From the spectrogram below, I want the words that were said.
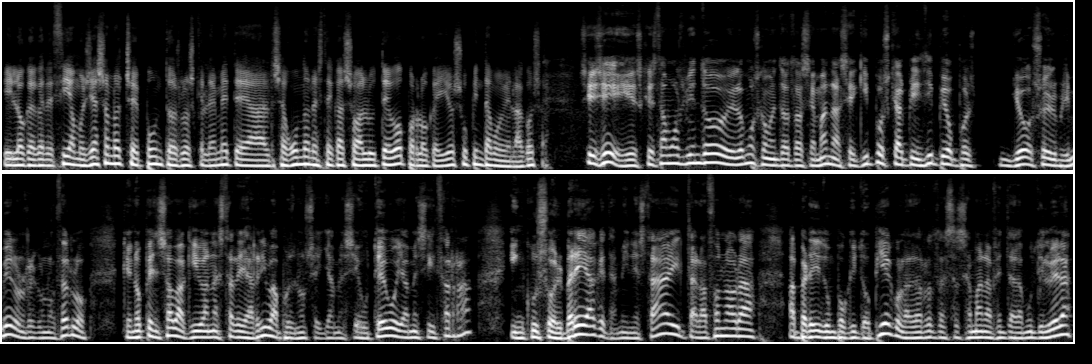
y lo que decíamos, ya son ocho puntos los que le mete al segundo, en este caso al Utebo, por lo que yo su pinta muy bien la cosa. Sí, sí, es que estamos viendo, y lo hemos comentado otras semanas, equipos que al principio, pues yo soy el primero en reconocerlo, que no pensaba que iban a estar ahí arriba, pues no sé, llámese Utebo, llámese Izarra, incluso el Brea, que también está, y Tarazón ahora ha perdido un poquito pie con la derrota esta semana frente a la Mutilvera,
